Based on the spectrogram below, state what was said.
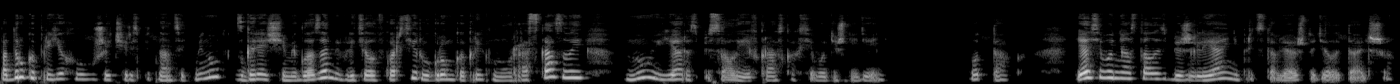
Подруга приехала уже через пятнадцать минут, с горящими глазами влетела в квартиру и громко крикнула «Рассказывай!» Ну и я расписала ей в красках сегодняшний день. Вот так. Я сегодня осталась без жилья и не представляю, что делать дальше.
